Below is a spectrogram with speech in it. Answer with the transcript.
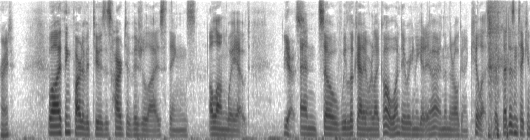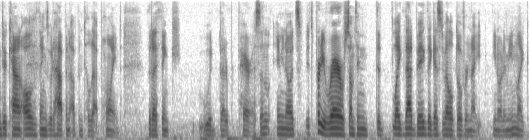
Right? Well, I think part of it too is it's hard to visualize things a long way out. Yes. And so we look at it and we're like, oh, one day we're going to get AI and then they're all going to kill us. But that doesn't take into account all the things that would happen up until that point that I think would better prepare us. And, and you know, it's it's pretty rare something that like that big that gets developed overnight. You know what I mean? Like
